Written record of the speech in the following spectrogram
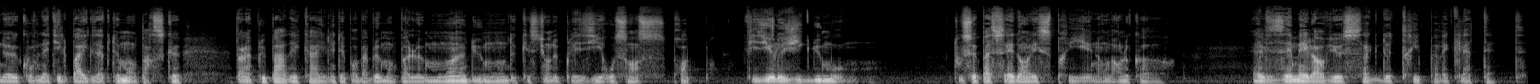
ne convenait-il pas exactement parce que, dans la plupart des cas, il n'était probablement pas le moins du monde question de plaisir au sens propre, physiologique du mot. Tout se passait dans l'esprit et non dans le corps. Elles aimaient leurs vieux sacs de tripes avec la tête.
